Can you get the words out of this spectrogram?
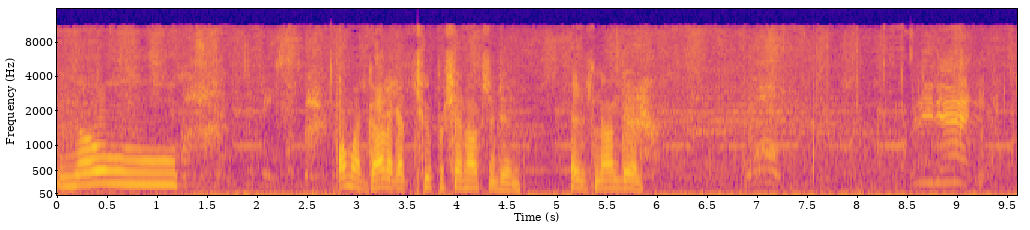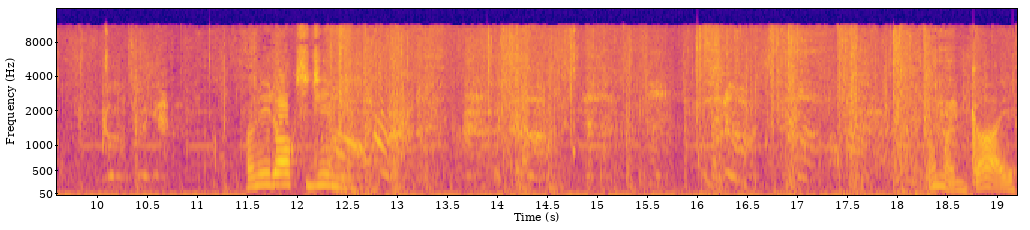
No! Oh my god, I got 2% oxygen. That is not good. We need that. Coming to you. I need oxygen. Oh my god.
